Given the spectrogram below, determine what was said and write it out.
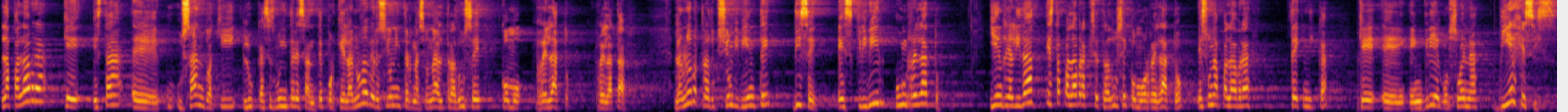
la palabra que está eh, usando aquí Lucas es muy interesante porque la nueva versión internacional traduce como relato, relatar. La nueva traducción viviente dice escribir un relato. Y en realidad esta palabra que se traduce como relato es una palabra técnica que eh, en griego suena diégesis.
